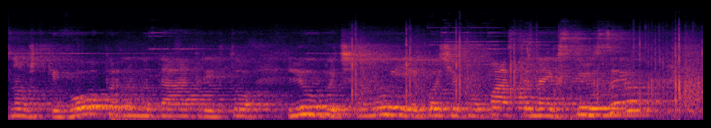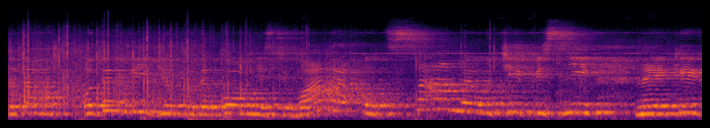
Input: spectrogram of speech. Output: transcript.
знову ж таки в оперному театрі, хто любить, шанує і хоче попасти на ексклюзив, то там один відділ буде повністю ватра, от саме оті пісні, на яких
